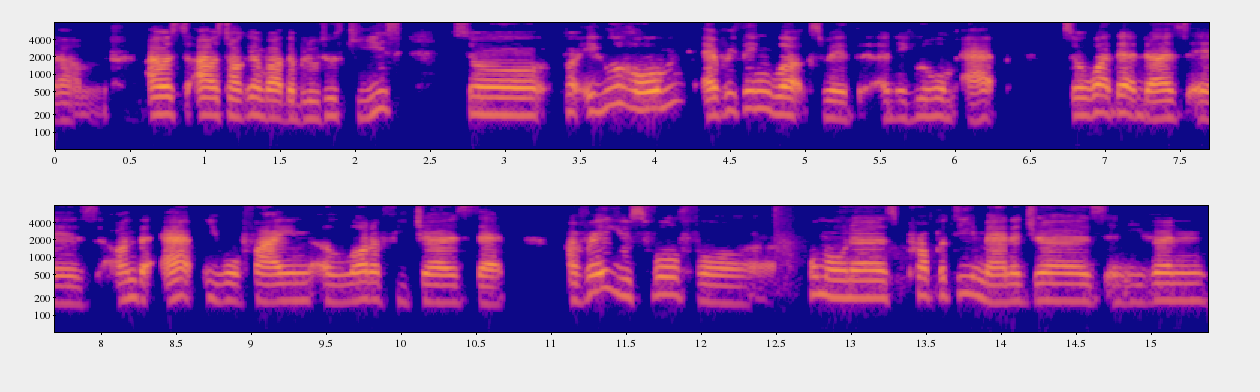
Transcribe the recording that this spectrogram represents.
um, I was I was talking about the Bluetooth keys. So for Igloo Home, everything works with an Igloo Home app. So what that does is on the app you will find a lot of features that are very useful for homeowners, property managers, and even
